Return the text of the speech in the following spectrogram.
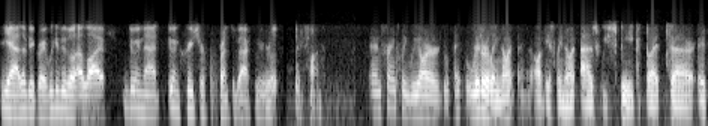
Yeah, that'd be great. We could do a live doing that, doing Creature from front to back would be really, fun. and frankly, we are literally not, obviously not as we speak, but uh, it,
